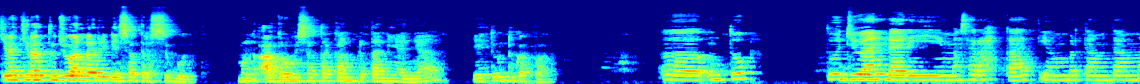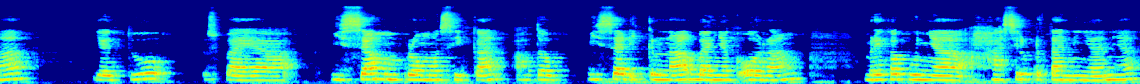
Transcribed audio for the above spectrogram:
Kira-kira tujuan dari desa tersebut mengagrowisatakan pertaniannya yaitu untuk apa? Uh, untuk tujuan dari masyarakat yang pertama-tama yaitu supaya bisa mempromosikan atau bisa dikenal banyak orang mereka punya hasil pertaniannya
